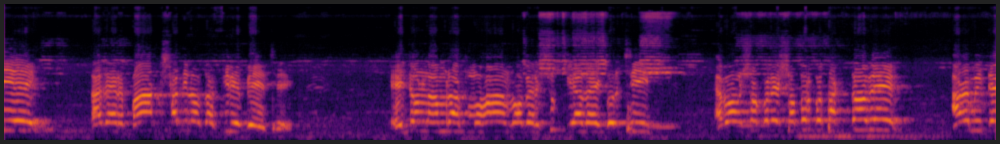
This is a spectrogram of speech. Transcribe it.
দিয়ে তাদের বাক স্বাধীনতা ফিরে পেয়েছে। এই জন্য আমরা মহান রবের শুক্রিয়া আদায় করছি এবং সকলে সতর্ক থাকতে হবে। আগামীতে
